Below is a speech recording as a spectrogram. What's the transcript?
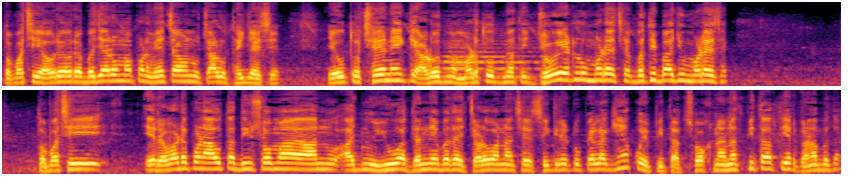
તો પછી અવરે અવરે બજારોમાં પણ વેચાવાનું ચાલુ થઈ જાય છે. એવું તો છે નહીં કે હળવદમાં મળતું જ નથી. જો એટલું મળે છે, બધી બાજુ મળે છે. તો પછી એ રવાડે પણ આવતા દિવસોમાં આનું, આજનું યુવા ધનને બધા ચડવાના છે. સિગરેટું પહેલાં ક્યાં કોઈ પીતા? શોખના નથી પીતા અત્યારે ઘણા બધા.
